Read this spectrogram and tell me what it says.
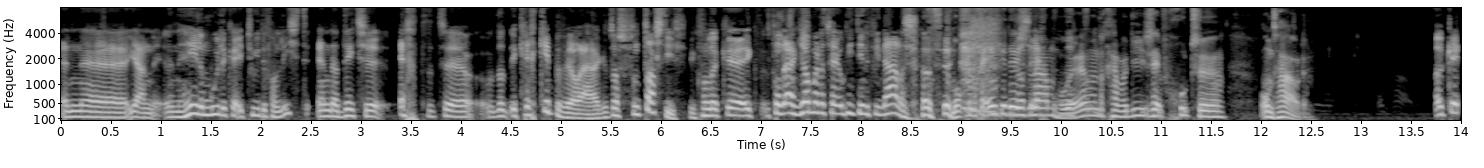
En eh, ja, een, een hele moeilijke etude van Liszt. En dat deed ze echt, het, eh, dat, ik kreeg kippenvel eigenlijk. Het was fantastisch. Ik vond, ik, ik vond het eigenlijk jammer dat zij ook niet in de finale zat. Mogen we nog één keer deze echt- naam horen? Want dan gaan we die eens even goed eh, onthouden. Oké.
